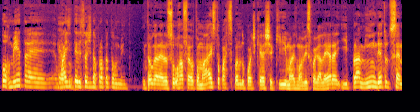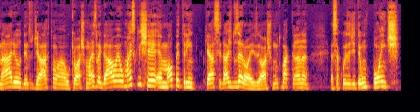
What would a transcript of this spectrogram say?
Tormenta é, é o mais interessante da própria Tormenta. Então, galera, eu sou o Rafael Tomás, estou participando do podcast aqui mais uma vez com a galera. E pra mim, dentro do cenário, dentro de Arton, o que eu acho mais legal é o mais clichê, é Malpetrim, que é a cidade dos heróis. Eu acho muito bacana essa coisa de ter um point,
